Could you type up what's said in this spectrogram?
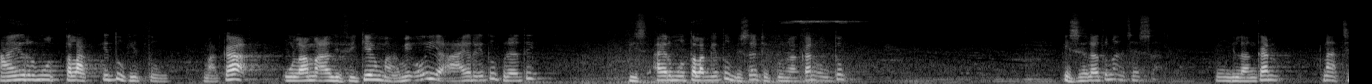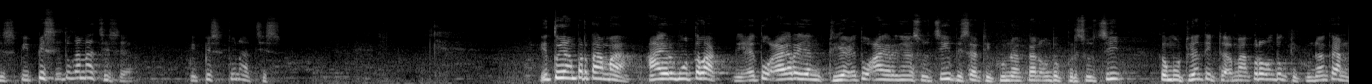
air mutlak itu gitu maka ulama ahli fikih memahami oh iya air itu berarti air mutlak itu bisa digunakan untuk izalatun najis. Menghilangkan najis. Pipis itu kan najis ya? Pipis itu najis. Itu yang pertama air mutlak yaitu air yang dia itu airnya suci bisa digunakan untuk bersuci kemudian tidak makruh untuk digunakan.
